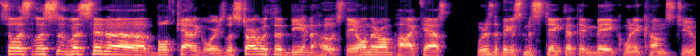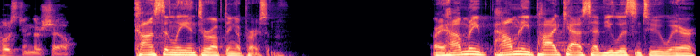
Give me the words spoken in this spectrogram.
So let's let's let's hit uh, both categories. Let's start with the being the host. They own their own podcast. What is the biggest mistake that they make when it comes to hosting their show? Constantly interrupting a person. All right. How many how many podcasts have you listened to where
